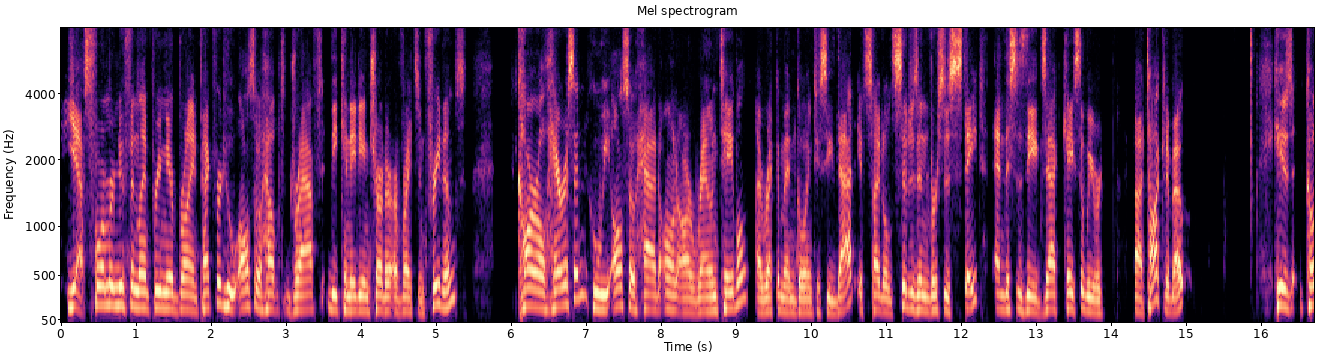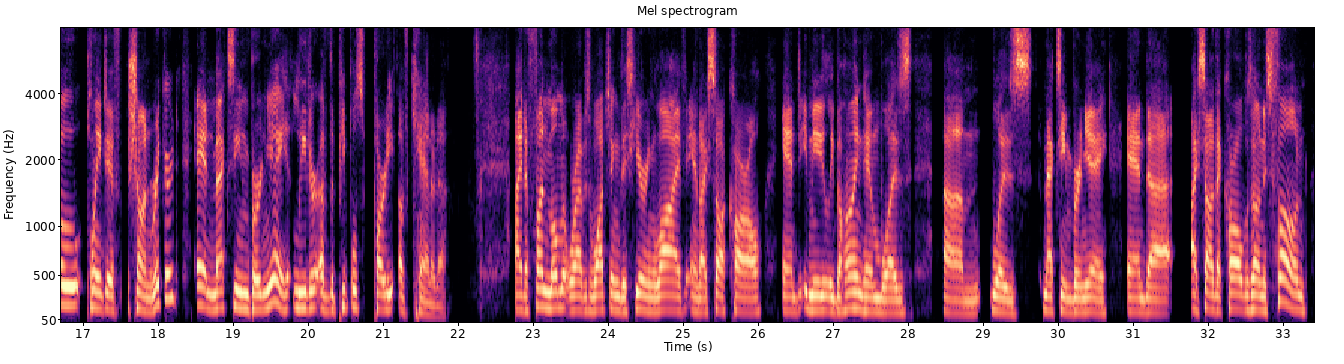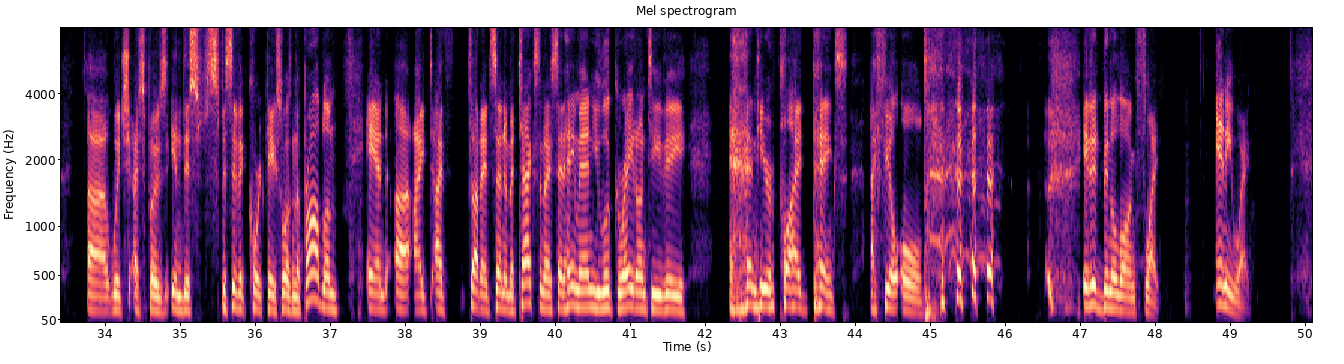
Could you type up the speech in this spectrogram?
yes, former Newfoundland Premier Brian Peckford, who also helped draft the Canadian Charter of Rights and Freedoms. Karl Harrison, who we also had on our roundtable. I recommend going to see that. It's titled Citizen versus State. And this is the exact case that we were uh, talking about. His co plaintiff, Shaun Rickard, and Maxime Bernier, leader of the People's Party of Canada. I had a fun moment where I was watching this hearing live and I saw Karl, and immediately behind him was um, was Maxime Bernier, and uh, I saw that Karl was on his phone, uh, which I suppose in this specific court case wasn't the problem. And uh, I I thought I'd send him a text, and I said, "Hey man, you look great on TV," and he replied, "Thanks, I feel old." it had been a long flight. Anyway,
